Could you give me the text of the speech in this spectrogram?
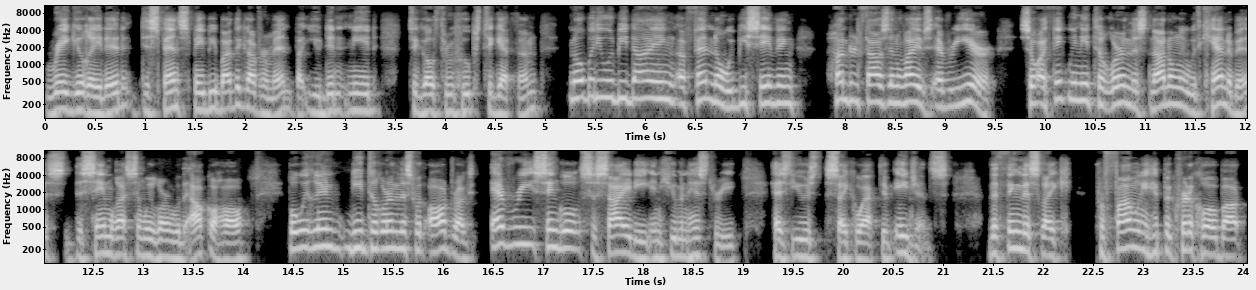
regulated, dispensed maybe by the government, but you didn't need to go through hoops to get them, nobody would be dying of fentanyl. We'd be saving 100,000 lives every year. So I think we need to learn this not only with cannabis, the same lesson we learned with alcohol, but we learn, need to learn this with all drugs. Every single society in human history has used psychoactive agents. The thing that's like profoundly hypocritical about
